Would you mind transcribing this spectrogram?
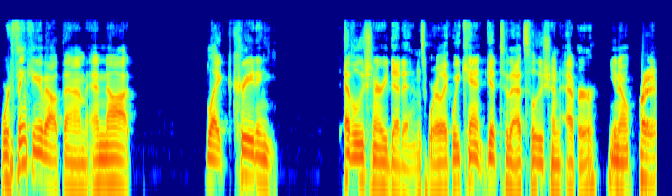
we're thinking about them and not like creating evolutionary dead ends where like we can't get to that solution ever you know right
